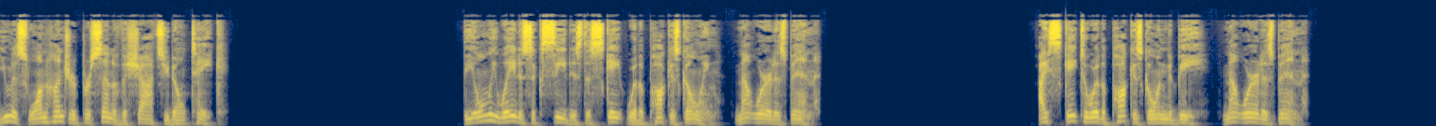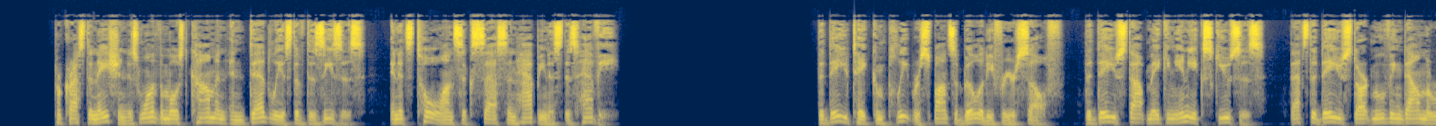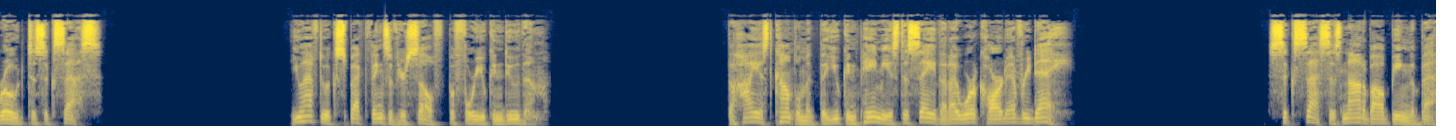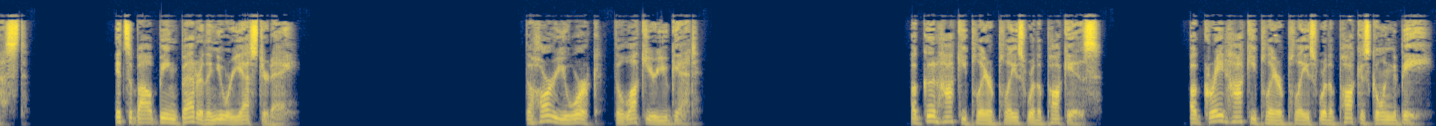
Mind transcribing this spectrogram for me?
You miss 100% of the shots you don't take. The only way to succeed is to skate where the puck is going, not where it has been. I skate to where the puck is going to be, not where it has been. Procrastination is one of the most common and deadliest of diseases, and its toll on success and happiness is heavy. The day you take complete responsibility for yourself, the day you stop making any excuses, that's the day you start moving down the road to success. You have to expect things of yourself before you can do them. The highest compliment that you can pay me is to say that I work hard every day. Success is not about being the best. It's about being better than you were yesterday. The harder you work, the luckier you get. A good hockey player plays where the puck is. A great hockey player plays where the puck is going to be.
